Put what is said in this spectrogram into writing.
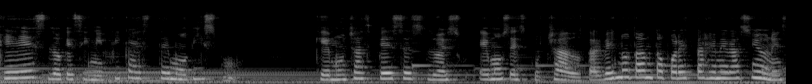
qué es lo que significa este modismo, que muchas veces lo hemos escuchado, tal vez no tanto por estas generaciones,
